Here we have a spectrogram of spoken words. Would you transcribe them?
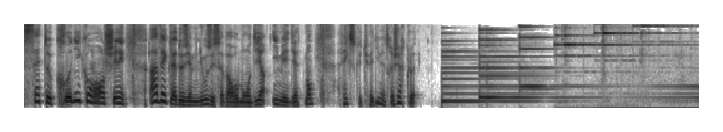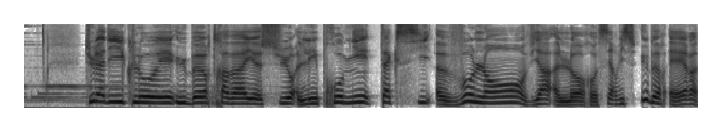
cette chronique. On va enchaîner avec la deuxième news et ça va rebondir immédiatement avec ce que tu as dit, ma très chère Chloé. Tu l'as dit, Chloé, Uber travaille sur les premiers taxis euh, volants via leur service Uber Air.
